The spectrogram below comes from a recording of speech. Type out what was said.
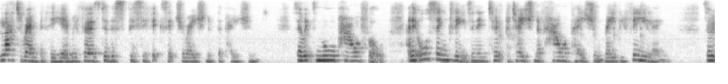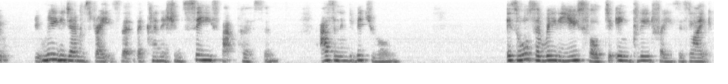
latter empathy here refers to the specific situation of the patient. So it's more powerful. And it also includes an interpretation of how a patient may be feeling. So it, it really demonstrates that the clinician sees that person as an individual. It's also really useful to include phrases like,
